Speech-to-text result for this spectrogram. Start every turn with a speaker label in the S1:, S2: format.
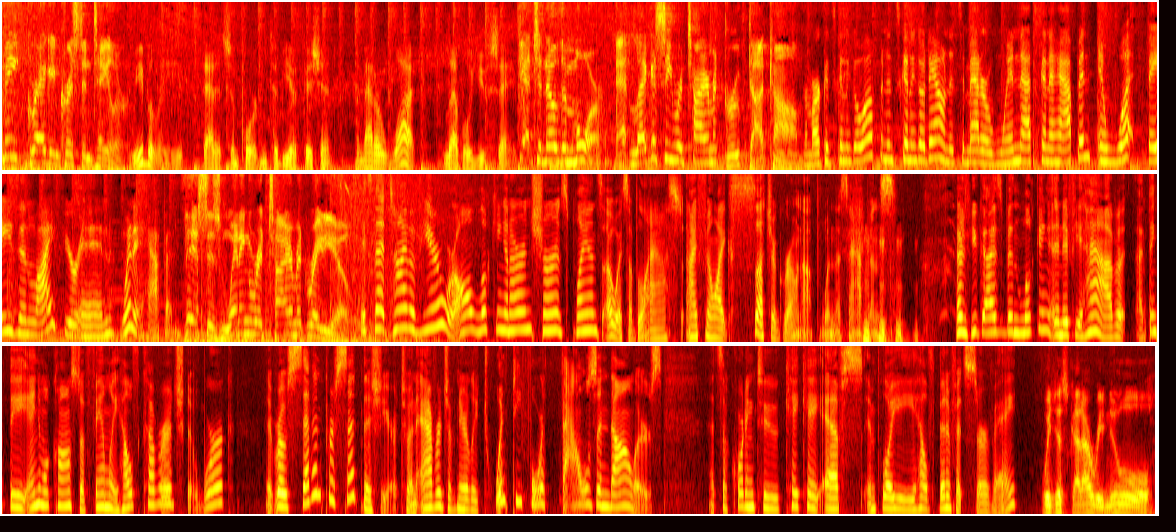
S1: Meet Greg and Kristin Taylor.
S2: We believe that it's important to be efficient no matter what level you've saved.
S1: Get to know them more at legacyretirementgroup.com.
S3: The market's going to go up and it's going to go down. It's a matter of when that's going to happen and what phase in life you're in when it happens.
S1: This is Winning Retirement Radio.
S4: It's that time of year we're all looking at our insurance plans. Oh, it's a blast. I feel like such a grown up when this happens. have you guys been looking? And if you have, I think the annual cost of family health coverage at work it rose 7% this year to an average of nearly $24,000. That's according to KFF's Employee Health Benefits Survey.
S2: We just got our renewal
